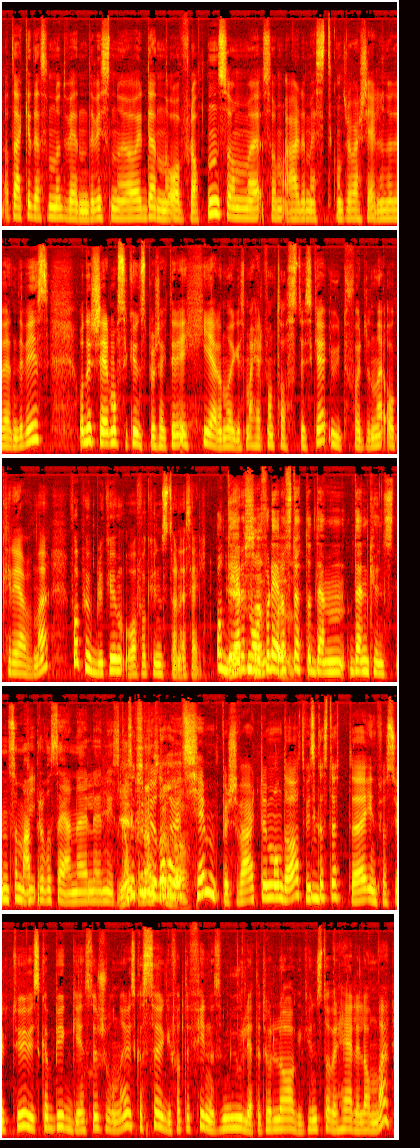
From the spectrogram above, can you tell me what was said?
At det er ikke det som nødvendigvis når denne overflaten, som, som er det mest kontroversielle nødvendigvis. Og det skjer masse kunstprosjekter i hele Norge som er helt fantastiske, utfordrende og krevende for publikum og for kunstnerne selv. Og det er et mål for dere å støtte den, den kunsten som er provoserende eller nyskapende? Altså, Kulturrådet har jo et kjempesvært mandat. Vi skal støtte infrastruktur, vi skal bygge institusjoner, vi skal sørge for at det finnes muligheter til å lage kunst over hele landet.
